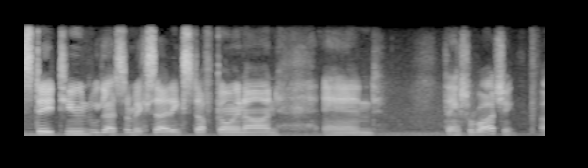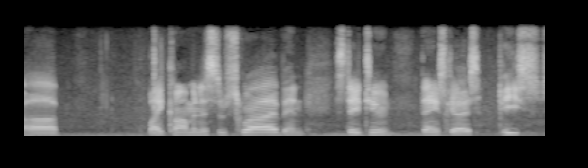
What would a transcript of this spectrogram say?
stay tuned. We got some exciting stuff going on and thanks for watching. Uh, like, comment, and subscribe and stay tuned. Thanks guys. Peace.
